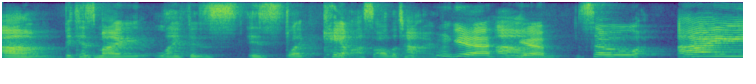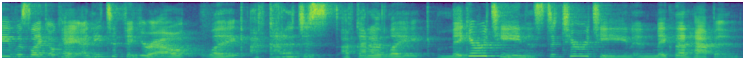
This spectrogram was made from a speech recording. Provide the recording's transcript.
Um, because my life is is like chaos all the time. Yeah. Um, yeah. So I was like, okay, I need to figure out like I've got to just I've got to like make a routine and stick to a routine and make that happen.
